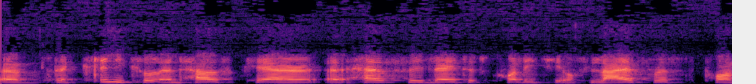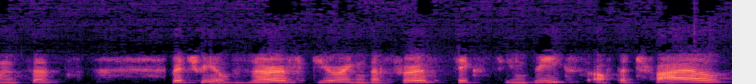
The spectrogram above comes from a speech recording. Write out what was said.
uh, the clinical and healthcare uh, health-related quality of life responses, which we observed during the first 16 weeks of the trial,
